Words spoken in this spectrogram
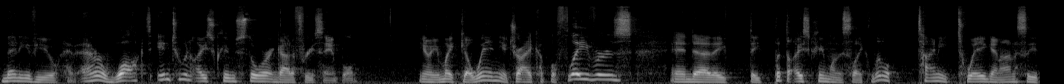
many of you have ever walked into an ice cream store and got a free sample? You know, you might go in, you try a couple flavors, and uh, they they put the ice cream on this like little tiny twig, and honestly, it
